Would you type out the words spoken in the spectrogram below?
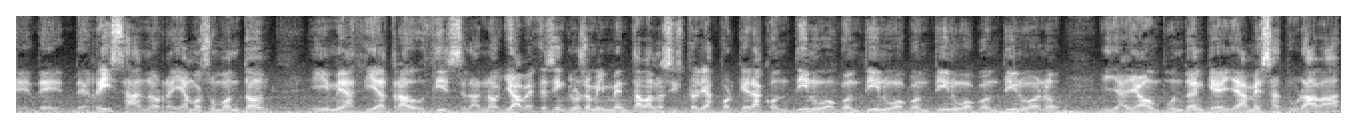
de, risa, nos reíamos un montón y me hacía traducírselas, ¿no? Yo a veces incluso me inventaba las historias porque era continuo, continuo, continuo, continuo, ¿no? Y ya llegaba un punto en que ya me saturaba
